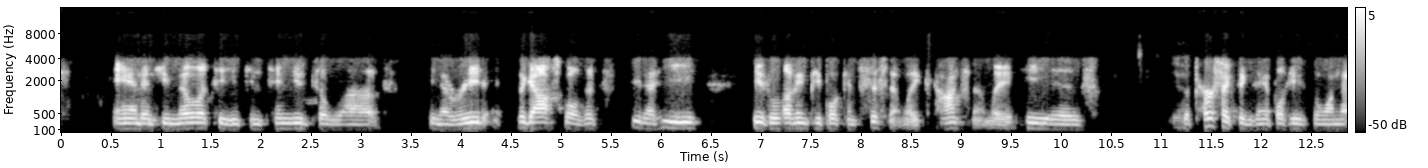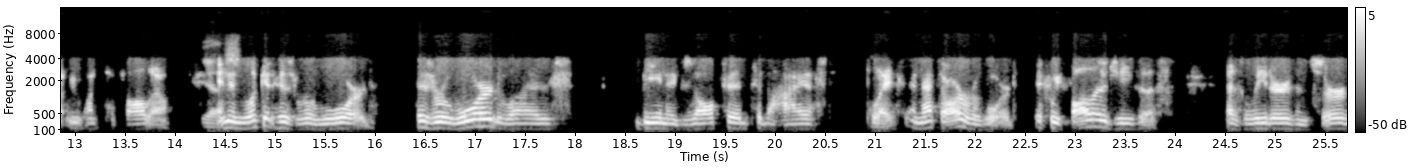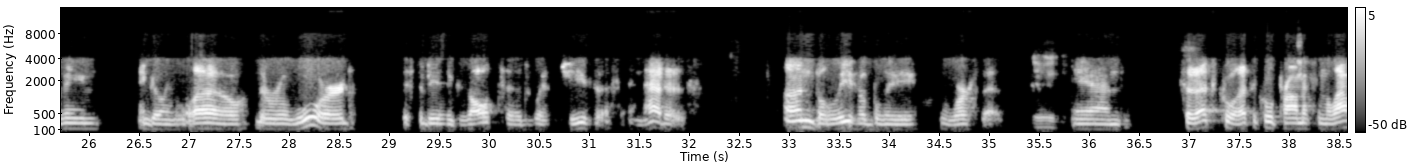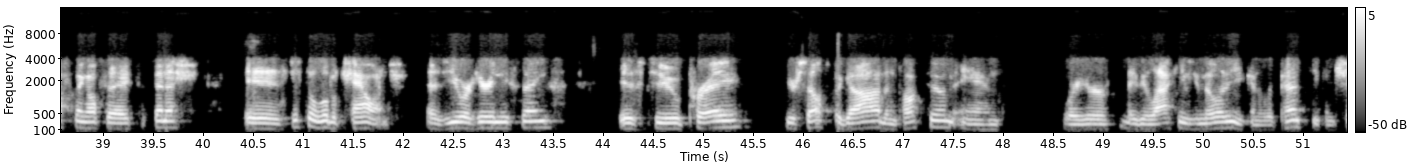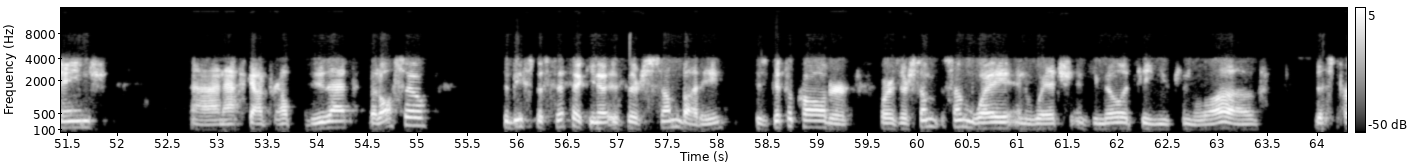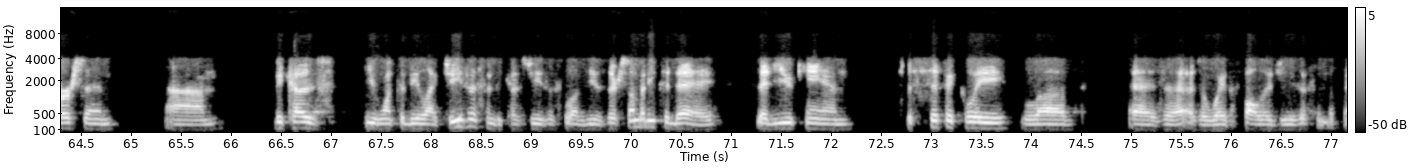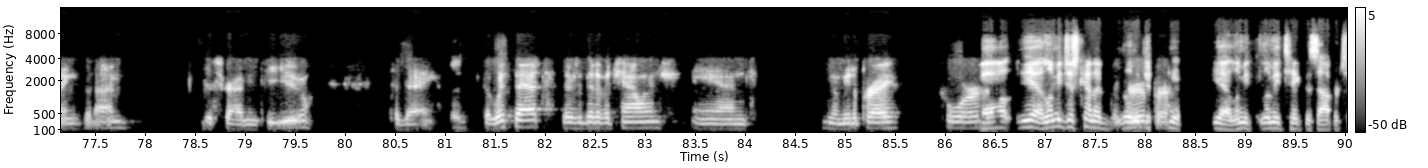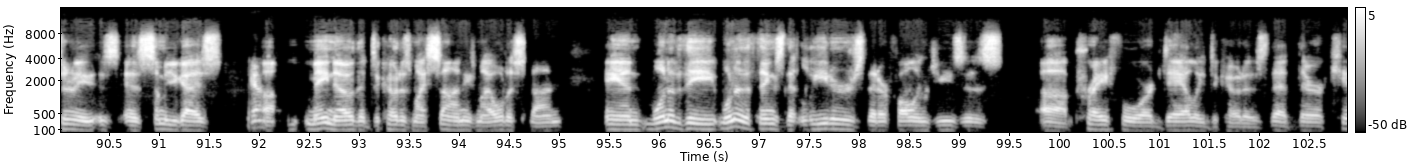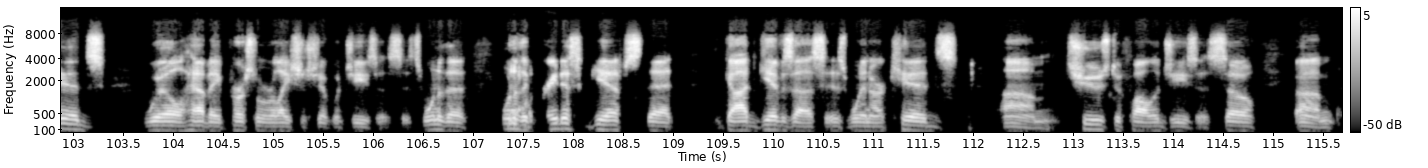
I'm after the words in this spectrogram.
And in humility, he continued to love. You know, read the Gospels. It's you know he he's loving people consistently, constantly. He is yeah. the perfect example. He's the one that we want to follow. Yes. And then look at his reward. His reward was being exalted to the highest place. And that's our reward. If we follow Jesus as leaders and serving and going low, the reward is to be exalted with Jesus. And that is unbelievably worth it. Mm-hmm. And so that's cool. That's a cool promise. And the last thing I'll say to finish is just a little challenge as you are hearing these things is to pray yourself to God and talk to Him and where you're maybe lacking humility, you can repent, you can change, uh, and ask God for help to do that. But also to be specific, you know, is there somebody who's difficult, or or is there some some way in which, in humility, you can love this person um, because you want to be like Jesus and because Jesus loved you? Is there somebody today that you can specifically love as a, as a way to follow Jesus and the things that I'm describing to you today. So with that, there's a bit of a challenge, and you want me to pray for? Well, yeah. Let me just kind of, let just, yeah. Let me let me take this opportunity as as some of you guys yeah. uh, may know that Dakota's my son. He's my oldest son, and one of the one of the things that leaders that are following Jesus uh, pray for daily Dakotas that their kids will have a personal relationship with Jesus. It's one of the one of the greatest gifts that God gives us is when our kids um, choose to follow Jesus. So, um,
